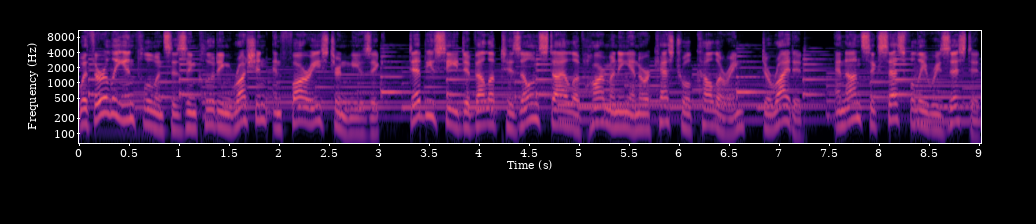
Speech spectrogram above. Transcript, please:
With early influences including Russian and Far Eastern music, Debussy developed his own style of harmony and orchestral coloring, derided, and unsuccessfully resisted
